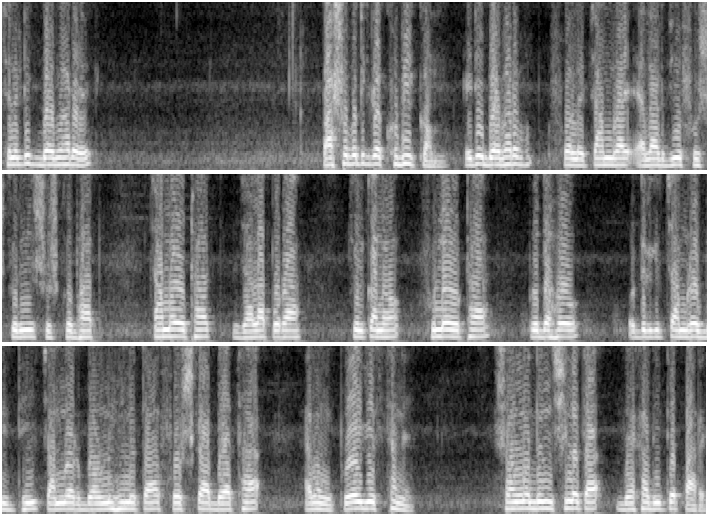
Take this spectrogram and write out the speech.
সেলেটিক ব্যবহারে পার্শ্ব প্রতিক্রিয়া খুবই কম। এটি ব্যবহারের ফলে চামড়ায় অ্যালার্জি, ফুসকুড়ি, শুষ্ক ভাব, চামড়া ওঠা, জ্বালা পোড়া, চুলকানো, ফুলে ওঠা, প্রদাহ, অতিরিক্ত চামড়ার বৃদ্ধি, চামড়ার বর্ণহীনতা, ফোসকা, ব্যথা এবং প্রয়োগের স্থানে সংবেদনশীলতা দেখা দিতে পারে।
